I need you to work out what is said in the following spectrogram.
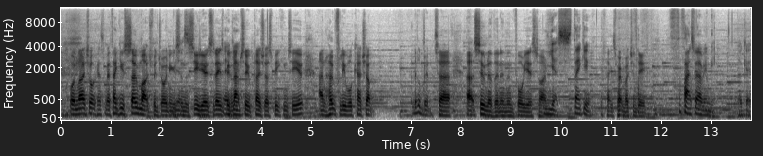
well, Nigel Casimir, thank you so much for joining us in the studio today. It's been an you. absolute pleasure speaking to you, and hopefully we'll catch up little bit uh, uh, sooner than in, in four years' time. Yes, thank you. Thanks very much indeed. Thanks for having me. Okay.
